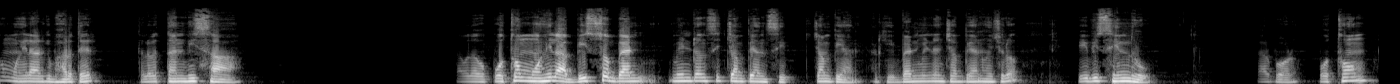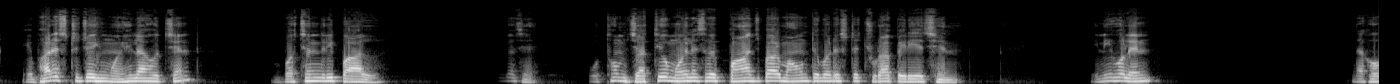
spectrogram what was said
প্রথম মহিলা আর কি ভারতের, তাহলে তানভি শাহ। তারপর দেখো, প্রথম মহিলা বিশ্ব ব্যাডমিন্টনশিপ চ্যাম্পিয়নশিপ, চ্যাম্পিয়ন আর কি, ব্যাডমিন্টন চ্যাম্পিয়ন হয়েছিল পিভি সিন্ধু। তারপর প্রথম এভারেস্ট জয়ী মহিলা হচ্ছেন বচেন্দ্রী পাল। ঠিক আছে? প্রথম জাতীয় মহিলা হিসেবে পাঁচবার মাউন্ট এভারেস্টে চূড়া পেরিয়েছেন। ইনি হলেন, দেখো,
